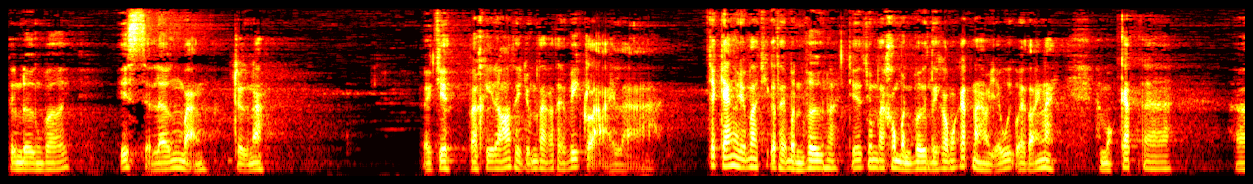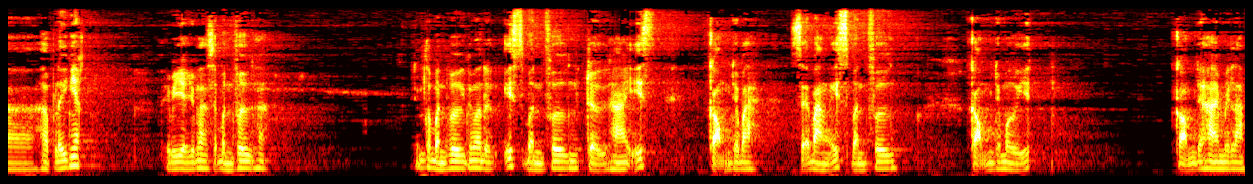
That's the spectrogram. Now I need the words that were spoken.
Tương đương với x sẽ lớn bằng trừ 5 được chưa? Và khi đó thì chúng ta có thể viết lại là chắc chắn là chúng ta chỉ có thể bình phương thôi chứ chúng ta không bình phương thì không có cách nào giải quyết bài toán này. Một cách uh, uh, hợp lý nhất thì bây giờ chúng ta sẽ bình phương ha. Chúng ta bình phương chúng ta được x bình phương trừ 2x cộng cho 3 sẽ bằng x bình phương cộng cho 10x cộng cho 25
